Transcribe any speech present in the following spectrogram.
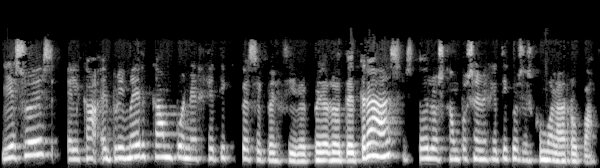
y eso es el, primer campo energético que se percibe. Pero detrás, esto de los campos energéticos es como la ropa.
